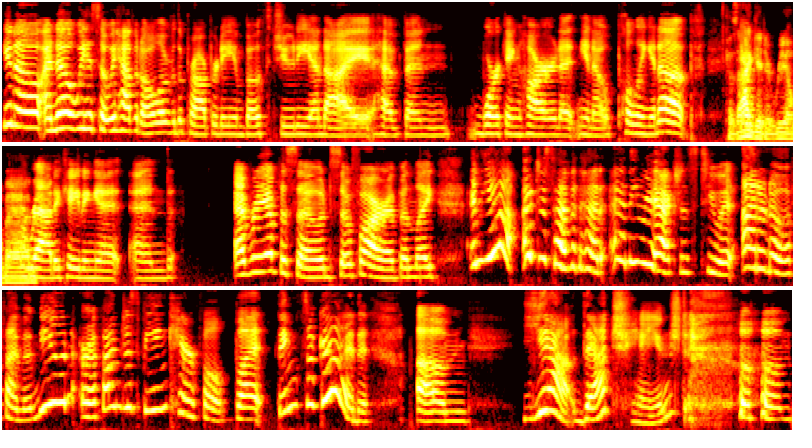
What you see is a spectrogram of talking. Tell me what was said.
you know, I know we so we have it all over the property and both Judy and I have been working hard at, you know, pulling it up, Because I get it real bad. eradicating it and every episode so far I've been like, and yeah, I just haven't had any reactions to it. I don't know if I'm immune or if I'm just being careful, but things are good. Um yeah, that changed. um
